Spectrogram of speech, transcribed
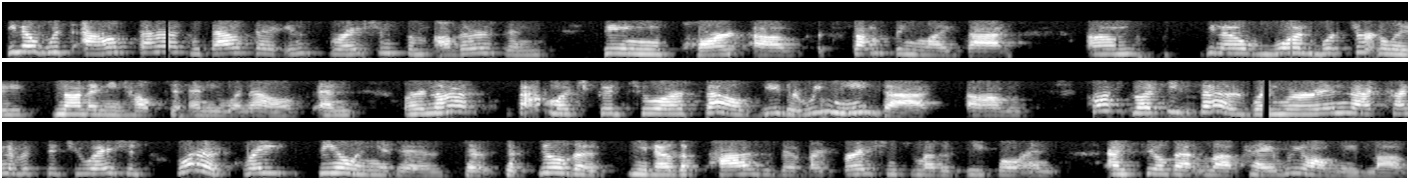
you know, without that, without the inspiration from others and being part of something like that, um, you know, one, we're certainly not any help to anyone else, and we're not that much good to ourselves either. We need that. Um, plus, like you said, when we're in that kind of a situation, what a great feeling it is to to feel the you know the positive vibrations from other people and and feel that love. Hey, we all need love.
